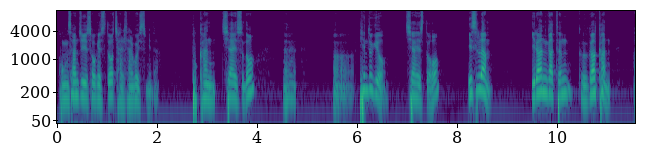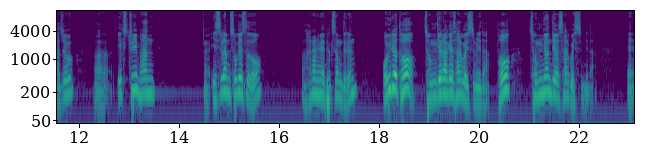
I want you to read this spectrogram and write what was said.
공산주의 속에서도 잘 살고 있습니다. 북한 치하에서도 에, 어, 힌두교 치하에서도 이슬람, 이란 같은 극악한 아주 어, 익스트림한 어, 이슬람 속에서도 하나님의 백성들은 오히려 더 정결하게 살고 있습니다. 더 정년되어 살고 있습니다. 예.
